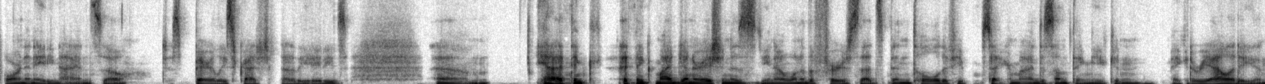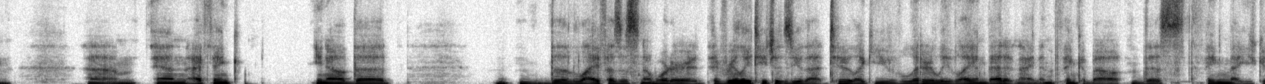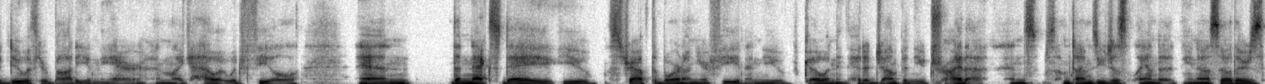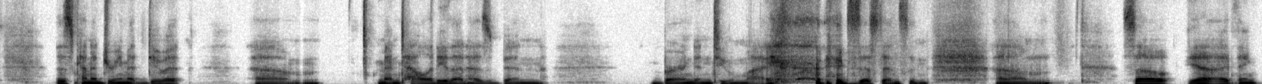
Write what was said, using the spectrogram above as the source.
born in 89, so just barely scratched out of the 80s. Um, yeah, I think I think my generation is, you know, one of the first that's been told if you set your mind to something, you can make it a reality. And um, and I think, you know, the the life as a snowboarder it, really teaches you that too like you literally lay in bed at night and think about this thing that you could do with your body in the air and like how it would feel. And the next day you strap the board on your feet and you go and hit a jump and you try that. And sometimes you just land it you know? So there's this kind of dream it do it um, mentality that has been burned into my existence. And um so yeah i think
